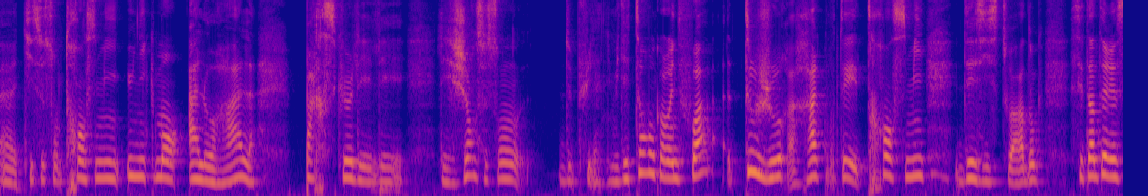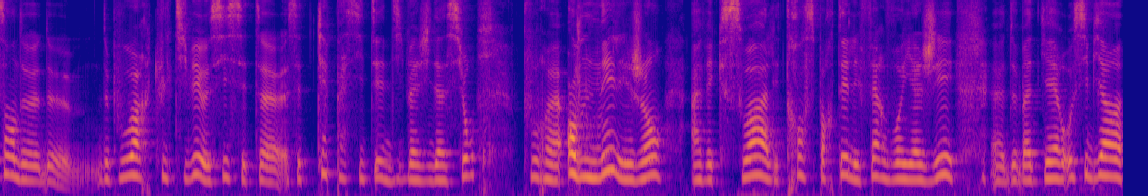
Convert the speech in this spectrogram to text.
euh, qui se sont transmis uniquement à l'oral parce que les, gens se sont depuis la nuit des temps, encore une fois, toujours raconté et transmis des histoires. Donc c'est intéressant de, de, pouvoir cultiver aussi cette, euh, cette capacité d'imagination pour euh, emmener les gens avec soi, les transporter, les faire voyager euh, de manière aussi bien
